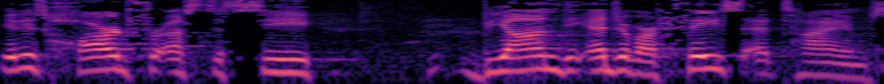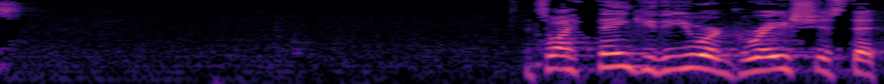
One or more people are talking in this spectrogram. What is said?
It is hard for us to see beyond the edge of our face at times. And so I thank you that you are gracious, that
